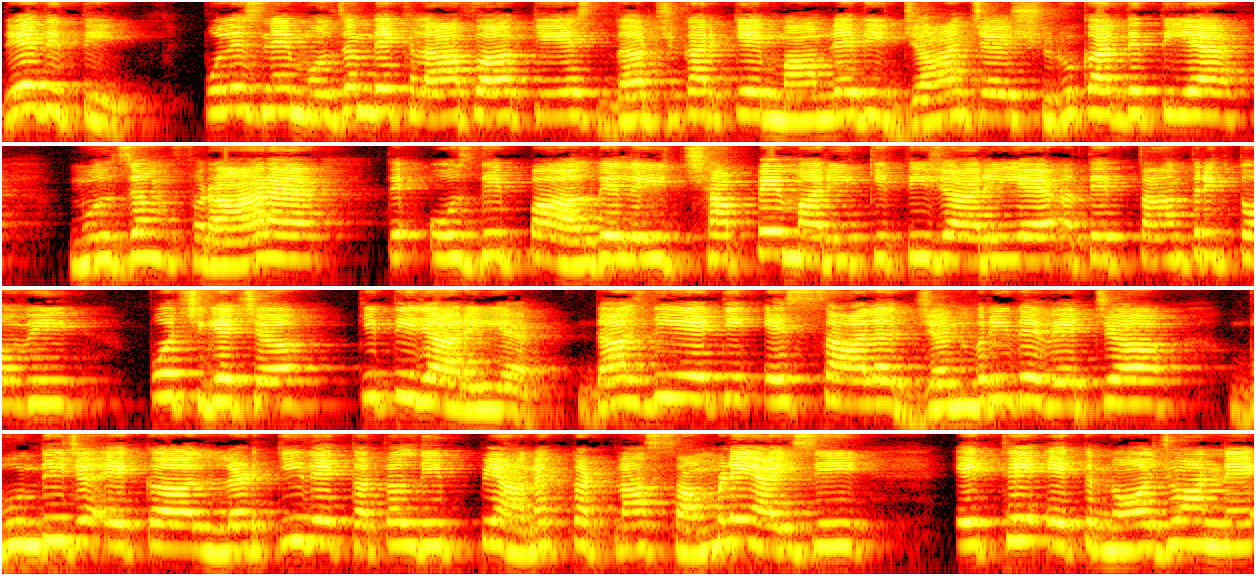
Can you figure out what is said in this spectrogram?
ਦੇ ਦਿੱਤੀ। ਪੁਲਿਸ ਨੇ ਮੁਲਜ਼ਮ ਦੇ ਖਿਲਾਫ ਕੇਸ ਦਰਜ ਕਰਕੇ ਮਾਮਲੇ ਦੀ ਜਾਂਚ ਸ਼ੁਰੂ ਕਰ ਦਿੱਤੀ ਹੈ। ਮੁਲਜ਼ਮ ਫਰਾਰ ਹੈ ਤੇ ਉਸ ਦੀ ਭਾਲ ਦੇ ਲਈ ਛਾਪੇਮਾਰੀ ਕੀਤੀ ਜਾ ਰਹੀ ਹੈ ਅਤੇ ਤਾਂਤਰਿਕ ਤੋਂ ਵੀ ਪੁੱਛਗਿੱਛ ਕੀਤੀ ਜਾ ਰਹੀ ਹੈ। ਦੱਸਦੀ ਹੈ ਕਿ ਇਸ ਸਾਲ ਜਨਵਰੀ ਦੇ ਵਿੱਚ ਬੂੰਦੀ 'ਚ ਇੱਕ ਲੜਕੀ ਦੇ ਕਤਲ ਦੀ ਭਿਆਨਕ ਘਟਨਾ ਸਾਹਮਣੇ ਆਈ ਸੀ। ਇੱਥੇ ਇੱਕ ਨੌਜਵਾਨ ਨੇ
